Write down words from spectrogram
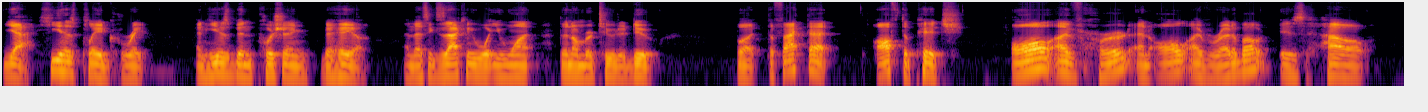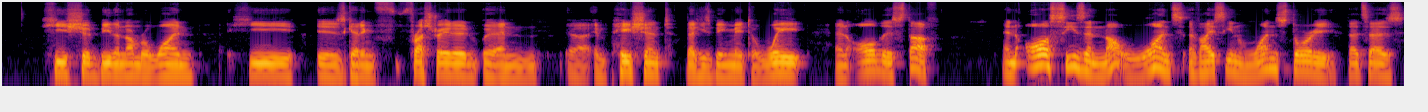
yeah, he has played great, and he has been pushing De Gea, and that's exactly what you want the number two to do. But the fact that off the pitch, all I've heard and all I've read about is how he should be the number one. He is getting frustrated and uh, impatient that he's being made to wait and all this stuff. And all season, not once have I seen one story that says,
